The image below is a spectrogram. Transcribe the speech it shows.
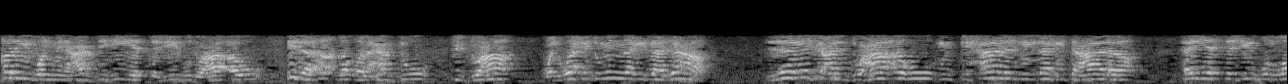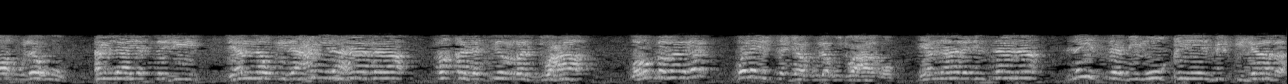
قريب من عبده يستجيب دعاءه إذا أخلص العبد في الدعاء. والواحد منا إذا دعا لا يجعل دعاءه امتحانا لله تعالى هل يستجيب الله له أم لا يستجيب؟ لأنه إذا عمل هذا فقد سر الدعاء. وربما لا ولا يستجاب له دعاؤه. لأن هذا الإنسان ليس بموقن بالإجابة.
